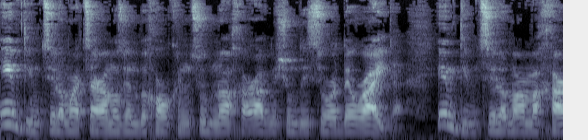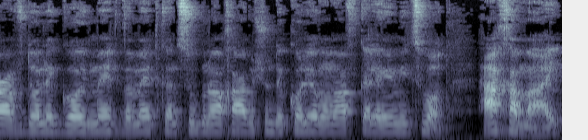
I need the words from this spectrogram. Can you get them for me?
אם תמצא לומר צר המוזן בכור כנסו בנו אחריו משום דיסור דאורייתא. אם תמצא לומר מחר עבדו לגוי מת ומת כנסו בנו אחריו משום דכל יום כאלה ממצוות. החמאי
